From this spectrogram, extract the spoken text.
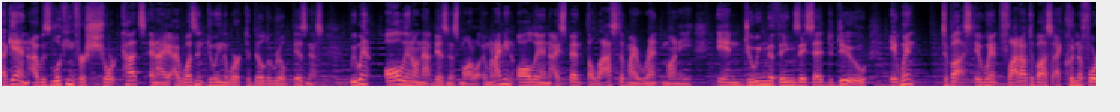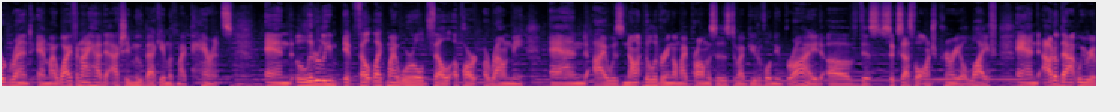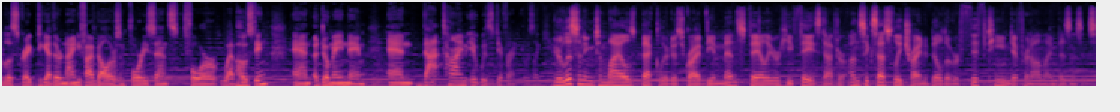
Again, I was looking for shortcuts and I, I, wasn't doing the work to build a real business. We went all in on that business model. And when I mean all in, I spent the last of my rent money in doing the things they said to do. It went to bust. It went flat out to bust. I couldn't afford rent, and my wife and I had to actually move back in with my parents. And literally, it felt like my world fell apart around me, and I was not delivering on my promises to my beautiful new bride of this successful entrepreneurial life. And out of that, we were able to scrape together $95.40 for web hosting and a domain name. And that time, it was different. It was like you're listening to Miles Beckler describe the immense failure he faced after unsuccessfully trying to build over 15 15 different online businesses.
